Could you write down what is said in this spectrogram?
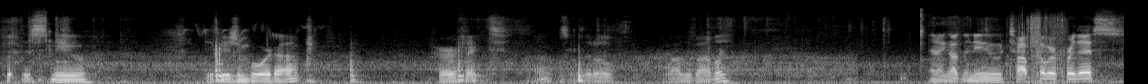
Put this new division board up. Perfect. Oh, seems a little wobbly bobbly. And I got the new top cover for this,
